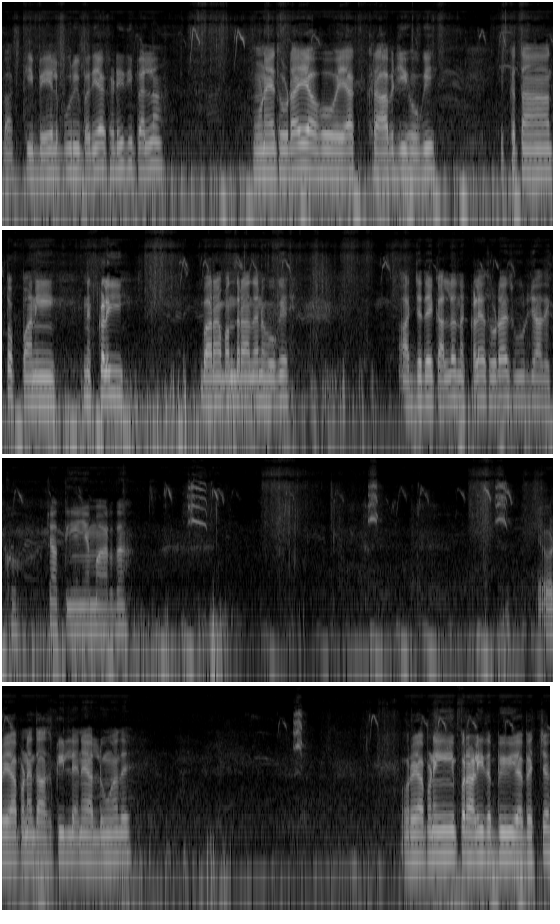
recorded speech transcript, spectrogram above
ਬਾਕੀ ਬੇਲ ਪੂਰੀ ਵਧੀਆ ਖੜੀ ਸੀ ਪਹਿਲਾਂ। ਹੁਣ ਇਹ ਥੋੜਾ ਜਿਹਾ ਉਹ ਹੋਇਆ, ਖਰਾਬ ਜੀ ਹੋ ਗਈ। ਇੱਕ ਤਾਂ ਧੁੱਪਾਂ ਨਹੀਂ ਨਿਕਲੀ 12 15 ਦਿਨ ਹੋ ਗਏ। ਅੱਜ ਦੇ ਕੱਲ ਨਿਕਲਿਆ ਥੋੜਾ ਸੂਰਜ ਆ ਦੇਖੋ, ਝਾਤੀਆਂ ਜਿਹਾ ਮਾਰਦਾ। ਤੇ ਉਰੇ ਆਪਣੇ 10 ਕਿੱਲੇ ਨੇ ਆਲੂਆਂ ਦੇ। ਉਰੇ ਆਪਣੀ ਪਰਾਲੀ ਦੱਬੀ ਹੋਈ ਆ ਵਿੱਚ।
